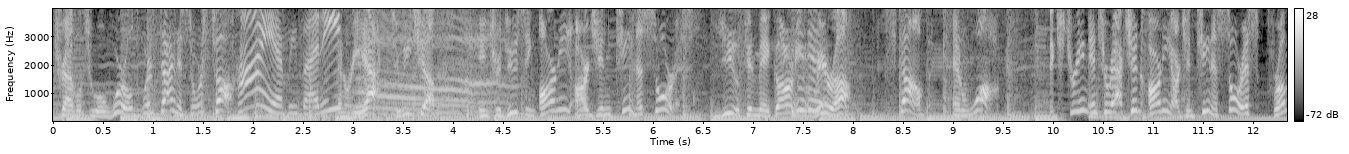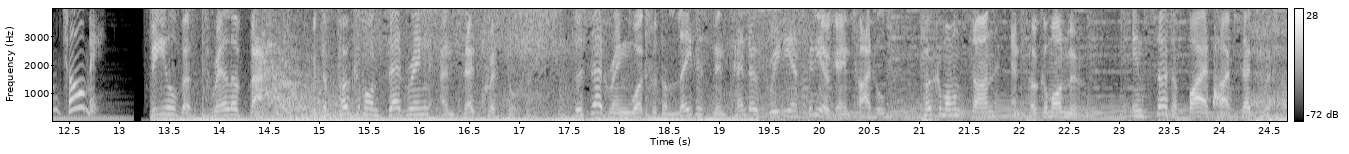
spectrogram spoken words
Travel to a world where dinosaurs talk. Hi, everybody. And react to each other. Introducing Arnie Argentinosaurus. You can make Arnie rear up, stomp, and walk. Extreme Interaction Arnie Argentinosaurus from Tomy. Feel the thrill of battle with the Pokemon Z Ring and Z Crystals. The Z Ring works with the latest Nintendo 3DS video game titles, Pokemon Sun and Pokemon Moon. Insert a Fire type Z crystal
